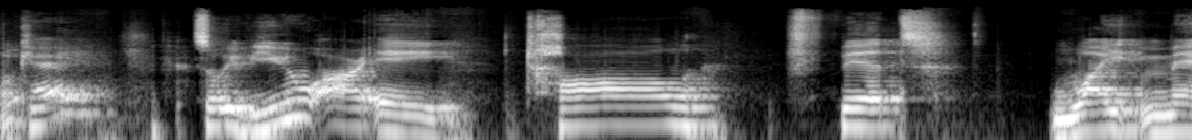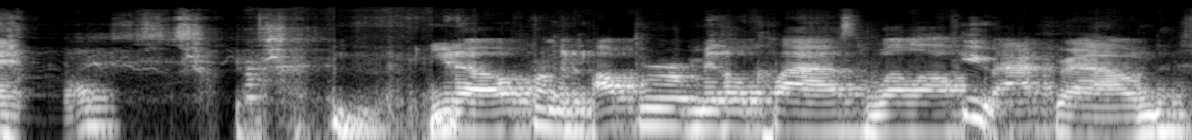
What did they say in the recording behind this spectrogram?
Okay, so if you are a tall, fit, white male you know, from an upper middle class, well off background,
